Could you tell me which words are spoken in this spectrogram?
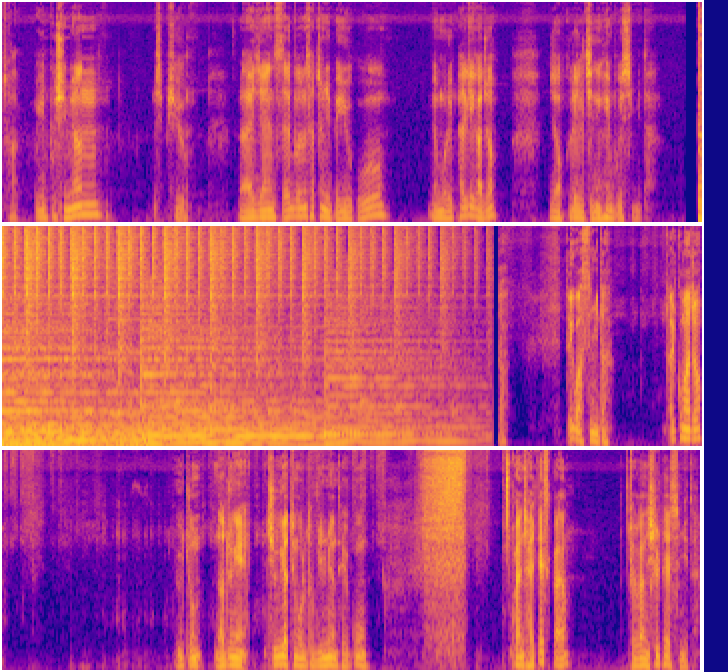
자, 여기 보시면 CPU 라이젠 7 4665 메모리 8기가죠. 이제 업그레이드 진행해 보겠습니다. 자, 떼고 왔습니다. 깔끔하죠? 여기 좀 나중에 지우개 같은 걸로 더 밀면 되고 과연 잘 뗐을까요? 결과는 실패했습니다.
